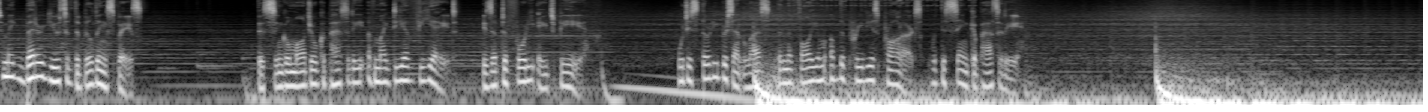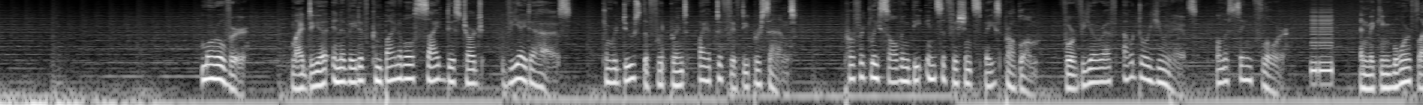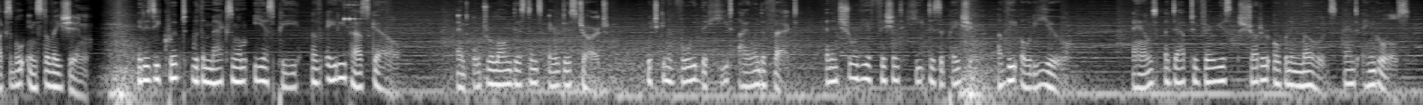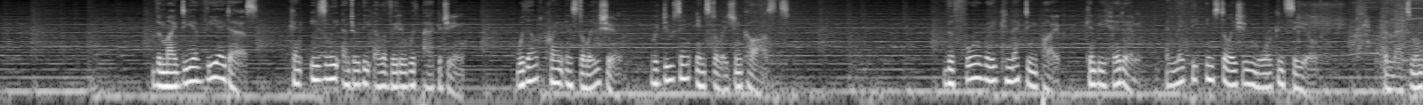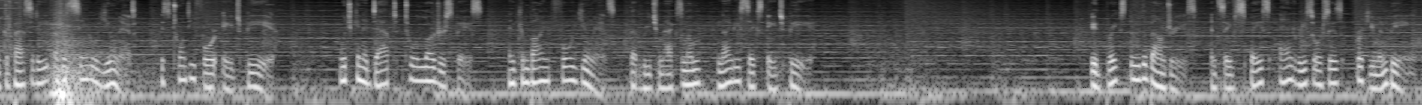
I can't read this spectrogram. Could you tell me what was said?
to make better use of the building space. The single module capacity of Midea V8 is up to 40 HP, which is 30% less than the volume of the previous products with the same capacity. Moreover, Midea innovative combinable side discharge V8S can reduce the footprint by up to 50%, perfectly solving the insufficient space problem for VRF outdoor units on the same floor and making more flexible installation. It is equipped with a maximum ESP of 80 Pascal and ultra-long distance air discharge, which can avoid the heat island effect and ensure the efficient heat dissipation of the ODU, and adapt to various shutter opening modes and angles. The Midea V8S can easily enter the elevator with packaging without crane installation, reducing installation costs. The four-way connecting pipe can be hidden and make the installation more concealed. The maximum capacity of a single unit is 24 HP, which can adapt to a larger space and combine four units that reach maximum 96 HP. It breaks through the boundaries and saves space and resources for human being.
